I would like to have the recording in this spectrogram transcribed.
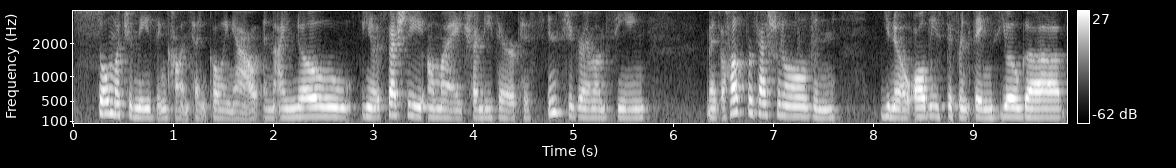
so much amazing content going out. And I know, you know, especially on my Trendy Therapist Instagram, I'm seeing mental health professionals and, you know, all these different things yoga,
